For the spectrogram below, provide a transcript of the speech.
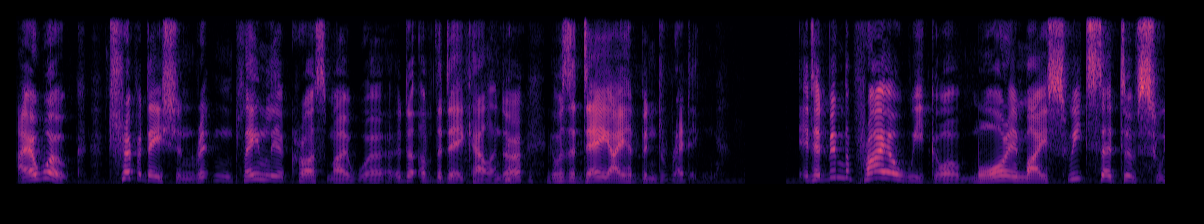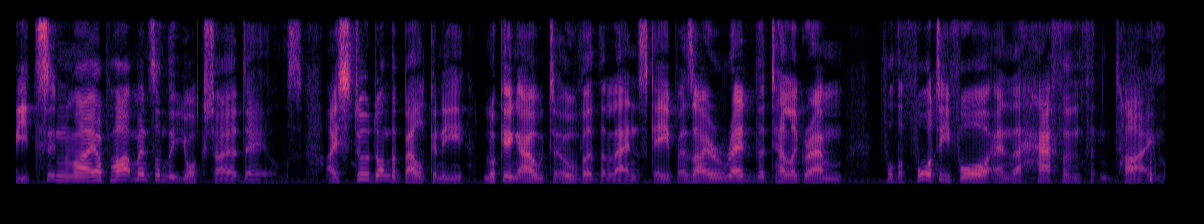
I awoke, trepidation written plainly across my word of the day calendar. it was a day I had been dreading. It had been the prior week or more in my sweet set of suites in my apartments on the Yorkshire Dales. I stood on the balcony looking out over the landscape as I read the telegram for the 44 and the halfth time.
